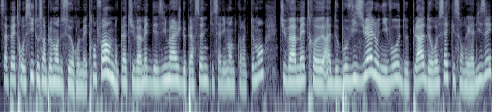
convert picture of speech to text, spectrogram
Ça peut être aussi tout simplement de se remettre en forme. Donc là, tu vas mettre des images de personnes qui s'alimentent correctement. Tu vas mettre euh, de beaux visuels au niveau de plats, de recettes qui sont réalisés.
